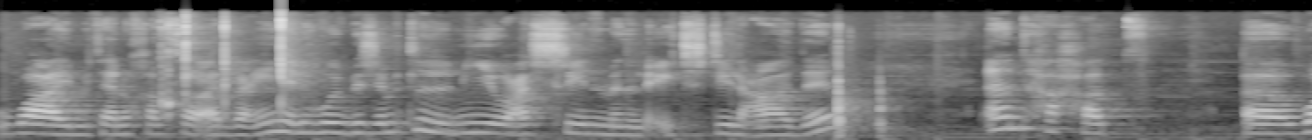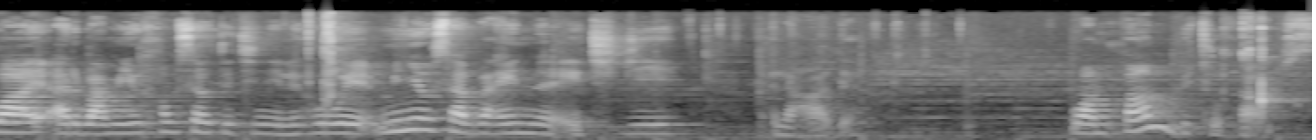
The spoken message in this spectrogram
Y 245 اللي هو بيجي مثل ال 120 من ال HD العادي. And ححط Y 435 اللي هو 170 من ال HD العادي 1 pump ب 2 pumps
